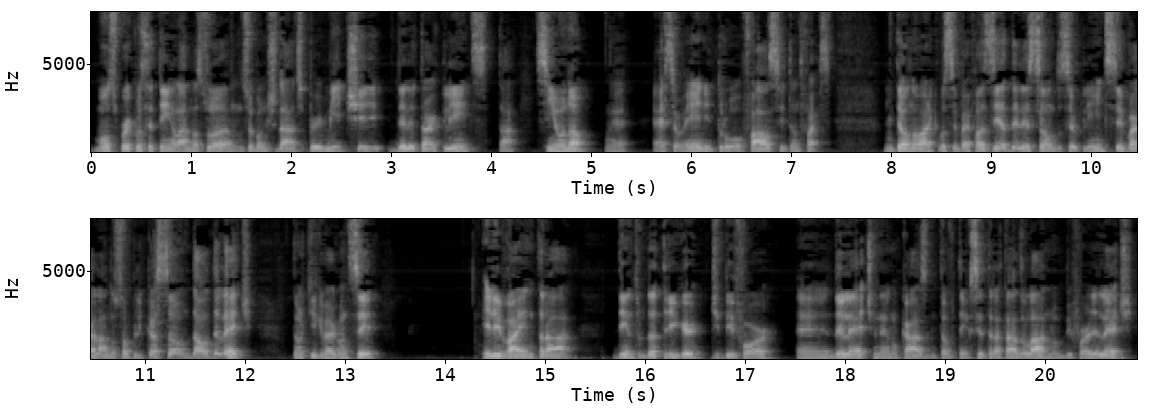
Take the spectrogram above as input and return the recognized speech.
Vamos supor que você tenha lá na sua, no seu banco de dados. Permite deletar clientes, tá? Sim ou não, né? SON, true ou false, tanto faz. Então, na hora que você vai fazer a deleção do seu cliente, você vai lá na sua aplicação, dá o delete. Então, o que, que vai acontecer? Ele vai entrar dentro da trigger de before é, delete, né, no caso, então tem que ser tratado lá no before delete.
